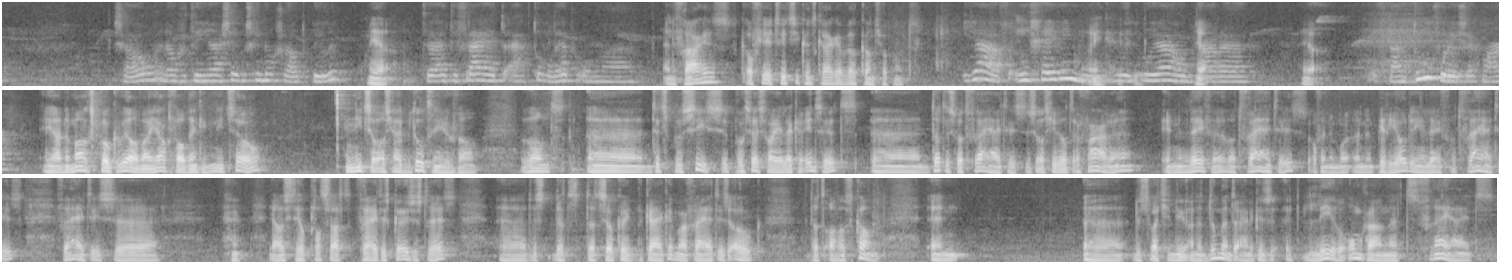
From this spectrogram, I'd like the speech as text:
Zo, en over tien jaar zit ik misschien nog zo te pillen. Ja. Terwijl ik die vrijheid eigenlijk toch wel heb om, eh, En de vraag is of je intuïtie kunt krijgen welke kant je op moet. ja, voor ingeving, hoe, Ingeving. Hoe, ja, hoe Ja. daar, Ja. of daar een doel voor is, zeg maar. Ja, normaal gesproken wel, maar in jouw geval denk ik niet zo. Niet zoals jij het bedoelt in ieder geval. Want eh, dit is precies het proces waar je lekker in zit. Eh, dat is wat vrijheid is. Dus als je wilt ervaren in een leven wat vrijheid is, of in een, een periode in je leven wat vrijheid is. Vrijheid is, eh, ja, als het heel plat staat, vrijheid is keuzestress. Dus dat, dat, zo kun je het bekijken, maar vrijheid is ook dat alles kan. En dus wat je nu aan het doen bent eigenlijk, is het leren omgaan met vrijheid.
